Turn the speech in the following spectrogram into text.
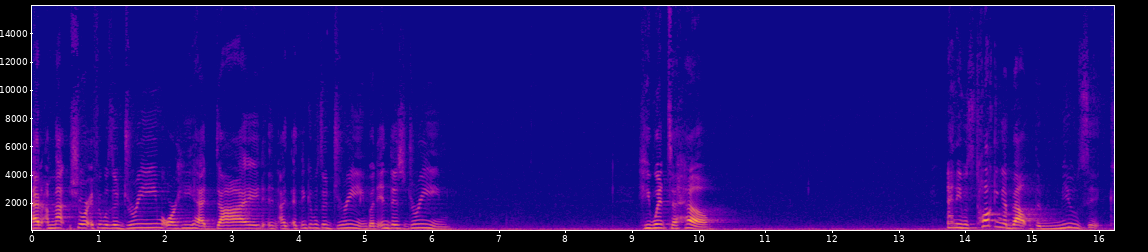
I'm not sure if it was a dream or he had died, and I, I think it was a dream, but in this dream, he went to hell. And he was talking about the music,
